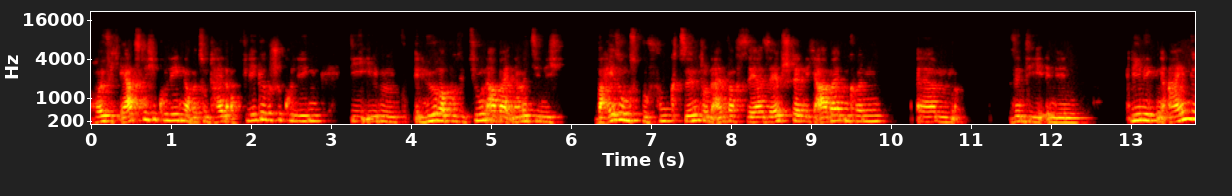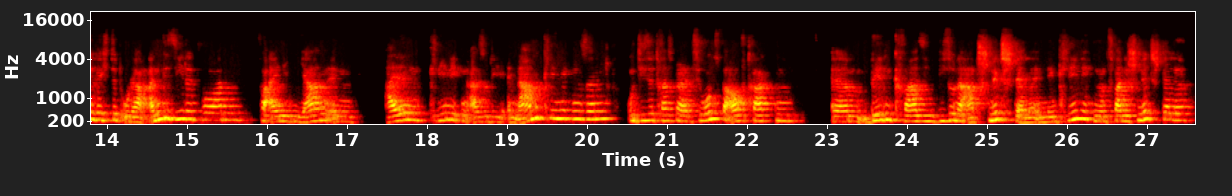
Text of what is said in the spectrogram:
häufig ärztliche Kollegen, aber zum Teil auch pflegerische Kollegen, die eben in höherer Position arbeiten, damit sie nicht weisungsbefugt sind und einfach sehr selbstständig arbeiten können, ähm, sind die in den Kliniken eingerichtet oder angesiedelt worden, vor einigen Jahren in allen Kliniken, also die Entnahmekliniken sind. Und diese Transplantationsbeauftragten ähm, bilden quasi wie so eine Art Schnittstelle in den Kliniken. Und zwar eine Schnittstelle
